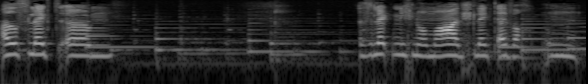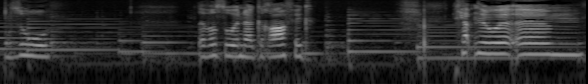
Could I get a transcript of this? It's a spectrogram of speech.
Also es leckt, ähm. Es leckt nicht normal, es leckt einfach mh, so. Einfach so in der Grafik. Ich habe nur, ähm.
